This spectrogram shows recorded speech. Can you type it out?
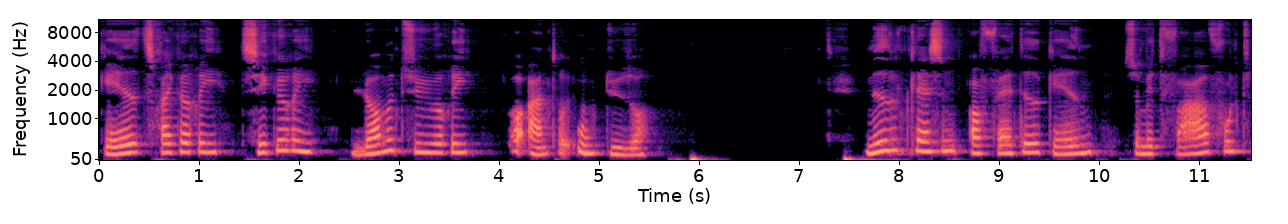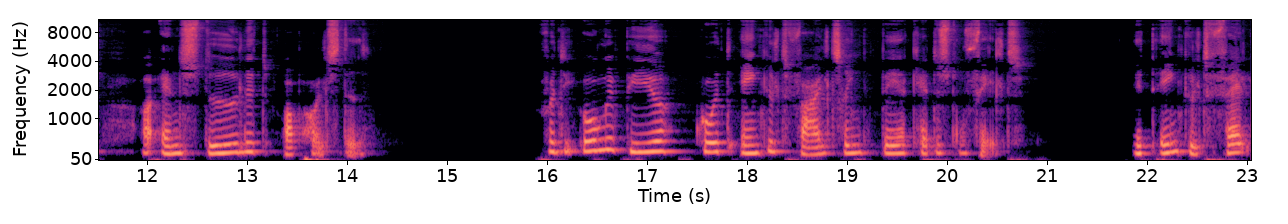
gadetrækkeri, tiggeri, lommetyveri og andre udyder. Middelklassen opfattede gaden som et farefuldt og anstødeligt opholdssted. For de unge piger kunne et enkelt fejltrin være katastrofalt. Et enkelt fald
